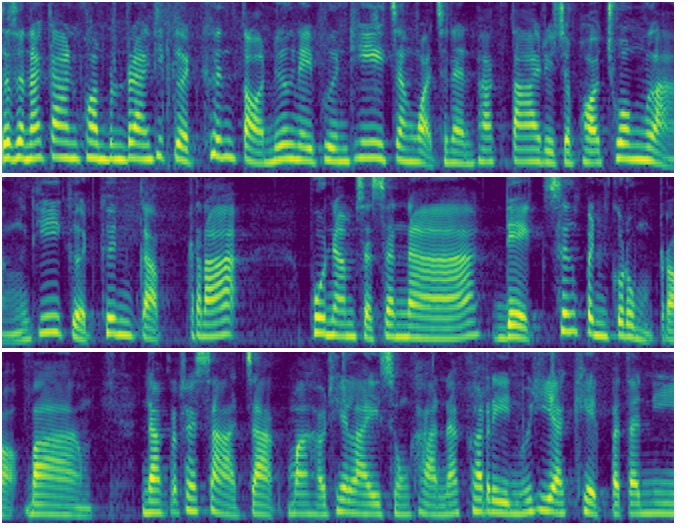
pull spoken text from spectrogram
สถานการณ์ความรุนแรงที่เกิดขึ้นต่อเนื่องในพื้นที่จังหวัดชายแดนภาคใต้โดยเฉพาะช่วงหลังที่เกิดขึ้นกับพระผู้นำศาสนาเด็กซึ่งเป็นกลุ่มเปราะบาง นักรัฐศาสตร์จากมหาวิทยาลัยสงขลานครินทร์วิทยาเขตปัตตานี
